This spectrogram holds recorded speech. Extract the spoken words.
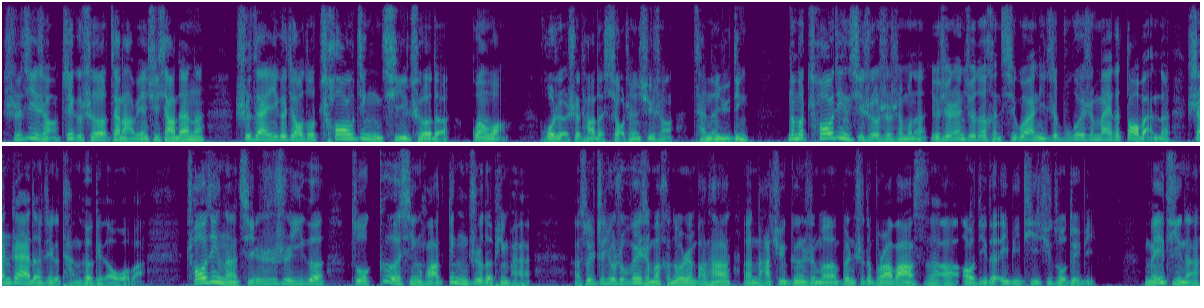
实际上这个车在哪边去下单呢？是在一个叫做超境汽车的官网或者是它的小程序上才能预定。那么超境汽车是什么呢？有些人觉得很奇怪，你这不会是卖个盗版的山寨的这个坦克给到我吧？超境呢，其实是一个做个性化定制的品牌啊，所以这就是为什么很多人把它呃拿去跟什么奔驰的 Brabus 啊、奥迪的 ABT 去做对比。媒体呢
